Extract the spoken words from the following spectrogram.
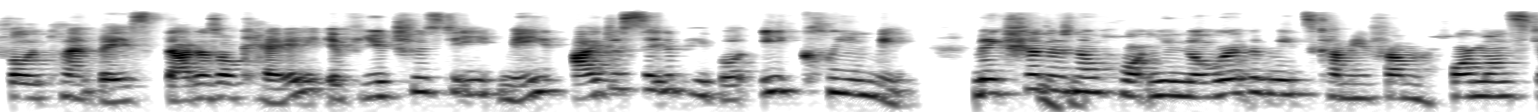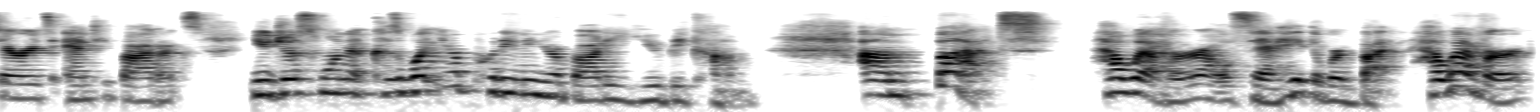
fully plant based, that is okay. If you choose to eat meat, I just say to people, eat clean meat. Make sure there's mm-hmm. no hormone. You know where the meat's coming from: hormone, steroids, antibiotics. You just want to because what you're putting in your body, you become. Um, but however, I'll say I hate the word but. However,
